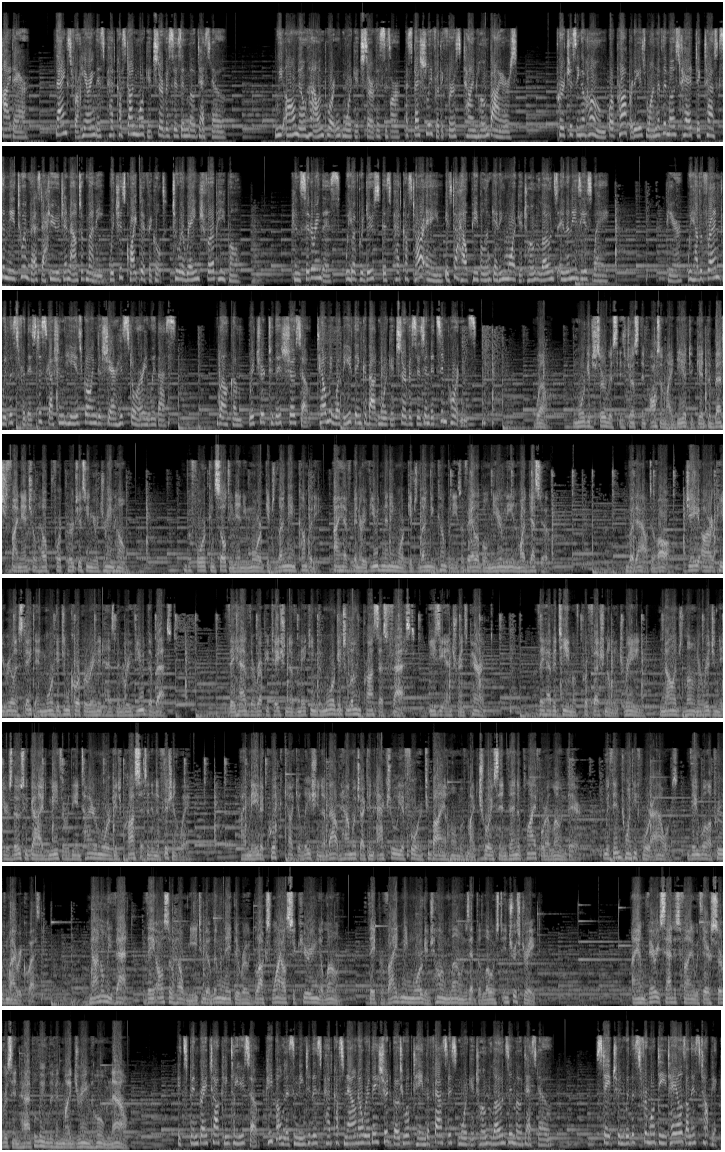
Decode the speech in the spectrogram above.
Hi there. Thanks for hearing this podcast on mortgage services in Modesto. We all know how important mortgage services are, especially for the first-time home buyers. Purchasing a home or property is one of the most hectic tasks and need to invest a huge amount of money, which is quite difficult to arrange for people. Considering this, we have produced this podcast. Our aim is to help people in getting mortgage home loans in an easiest way. We have a friend with us for this discussion. He is going to share his story with us. Welcome, Richard, to this show. So, tell me what do you think about mortgage services and its importance? Well, mortgage service is just an awesome idea to get the best financial help for purchasing your dream home. Before consulting any mortgage lending company, I have been reviewed many mortgage lending companies available near me in Modesto. But out of all, JRP Real Estate and Mortgage Incorporated has been reviewed the best. They have the reputation of making the mortgage loan process fast, easy and transparent. They have a team of professionally trained, knowledge loan originators those who guide me through the entire mortgage process in an efficient way. I made a quick calculation about how much I can actually afford to buy a home of my choice and then apply for a loan there. Within 24 hours, they will approve my request. Not only that, they also help me to eliminate the roadblocks while securing a loan. They provide me mortgage home loans at the lowest interest rate. I am very satisfied with their service and happily live in my dream home now. It's been great talking to you. So, people listening to this podcast now know where they should go to obtain the fastest mortgage home loans in Modesto. Stay tuned with us for more details on this topic.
